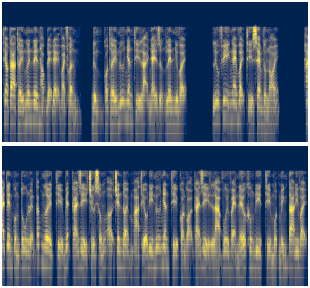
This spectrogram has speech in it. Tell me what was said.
theo ta thấy ngươi nên học đệ đệ vài phần, đừng có thấy nữ nhân thì lại nhảy dựng lên như vậy. Lưu phi nghe vậy thì xem thường nói, hai tên cùng tu luyện các ngươi thì biết cái gì chứ sống ở trên đời mà thiếu đi nữ nhân thì còn gọi cái gì là vui vẻ, nếu không đi thì một mình ta đi vậy,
